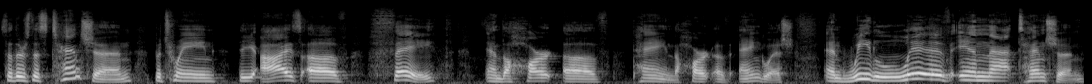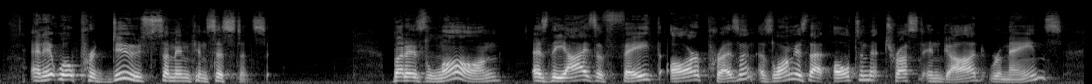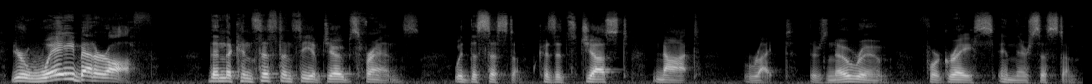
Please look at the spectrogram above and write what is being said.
So there's this tension between the eyes of faith and the heart of pain, the heart of anguish. And we live in that tension, and it will produce some inconsistency. But as long as the eyes of faith are present, as long as that ultimate trust in God remains, you're way better off than the consistency of Job's friends with the system, because it's just not right. There's no room for grace in their system.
